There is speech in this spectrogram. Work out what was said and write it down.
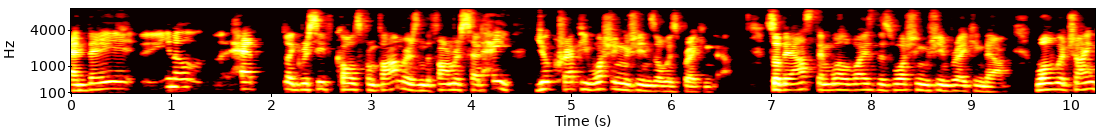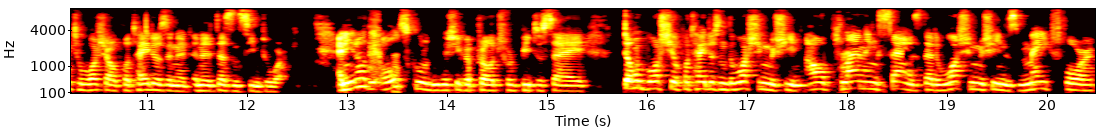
And they, you know, had like received calls from farmers, and the farmers said, "Hey, your crappy washing machine is always breaking down." So they asked them, "Well, why is this washing machine breaking down?" Well, we're trying to wash our potatoes in it, and it doesn't seem to work. And you know, the old school leadership approach would be to say, don't wash your potatoes in the washing machine. Our planning says that a washing machine is made for,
